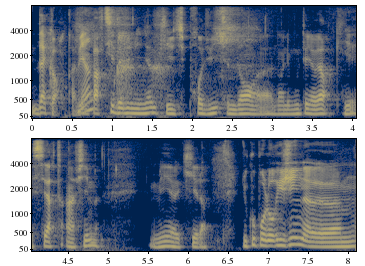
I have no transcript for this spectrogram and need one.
D'accord, très bien. Une partie d'aluminium qui est produite dans, euh, dans les bouteilles en verre, qui est certes infime, mais euh, qui est là. Du coup, pour l'origine, euh,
